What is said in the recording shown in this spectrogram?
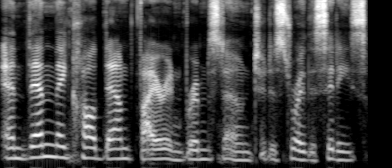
and then they called down fire and brimstone to destroy the cities.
